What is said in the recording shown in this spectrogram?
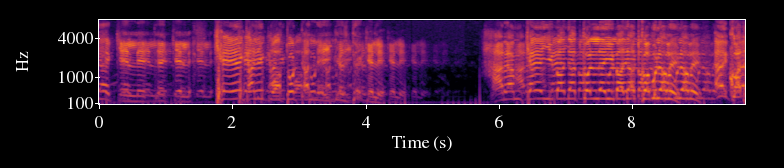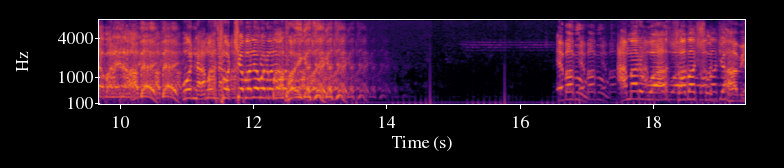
দেখেলে দেখেলে। খেয়ে খালি কতটা দেখেলে। হারাম খেয়ে ইবাদত করলে ইবাদত কবুল হবে। এই কথা বলে না হবে। ও নামাজ পড়ছে বলে ওর মাফ হয়ে গেছে। বাবু আমার ওয়াজ সবার সহ্য হবে।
